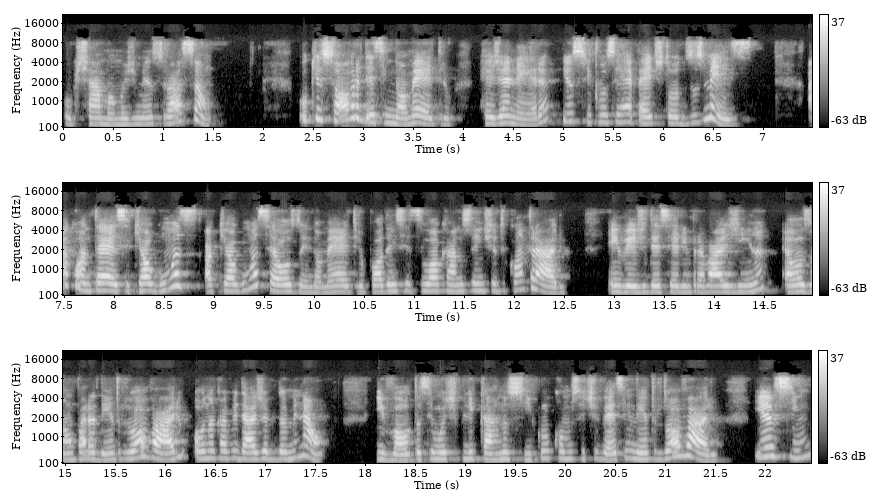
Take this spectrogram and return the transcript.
o que chamamos de menstruação. O que sobra desse endométrio regenera e o ciclo se repete todos os meses. Acontece que algumas, que algumas células do endométrio podem se deslocar no sentido contrário. Em vez de descerem para a vagina, elas vão para dentro do ovário ou na cavidade abdominal, e volta a se multiplicar no ciclo como se estivessem dentro do ovário, e assim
